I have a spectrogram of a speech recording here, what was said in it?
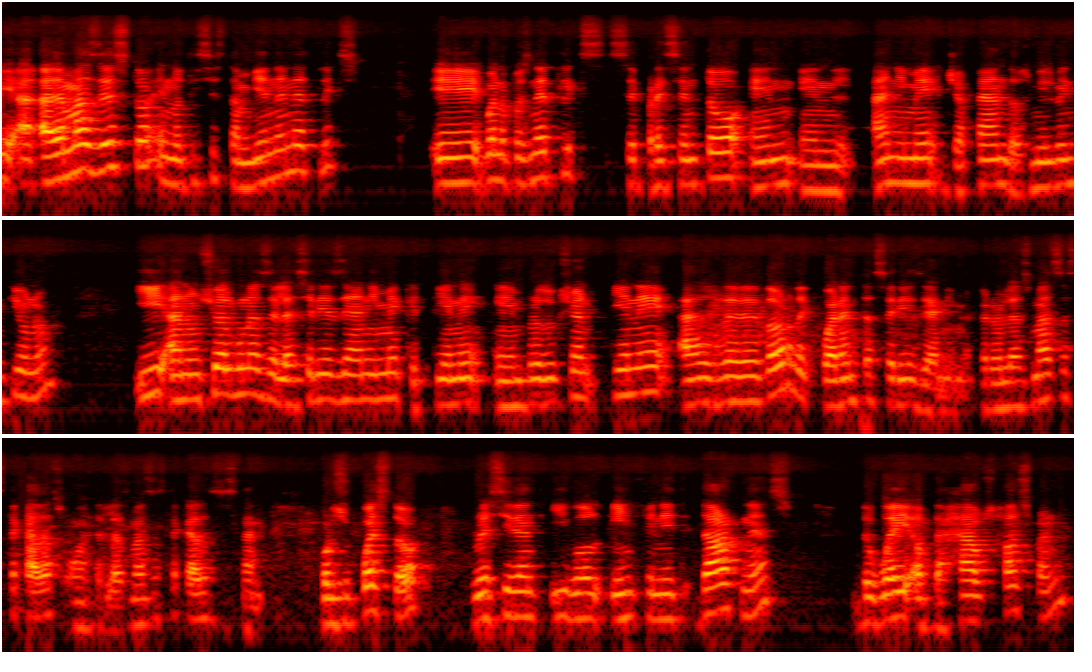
Eh, además de esto, en noticias también de Netflix, eh, bueno, pues Netflix se presentó en, el Anime Japan 2021 y anunció algunas de las series de anime que tiene en producción. Tiene alrededor de 40 series de anime, pero las más destacadas o entre las más destacadas están, por supuesto, Resident Evil Infinite Darkness, The Way of the House Husband,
